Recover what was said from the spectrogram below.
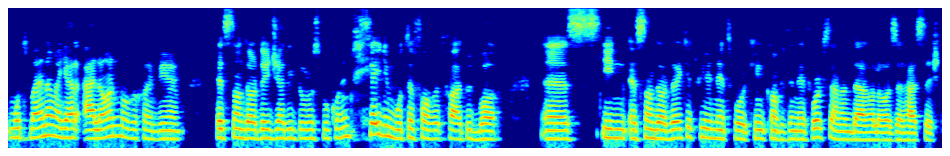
مطمئنم اگر الان ما بخوایم بیایم استانداردهای جدید درست بکنیم خیلی متفاوت خواهد بود با این استانداردهایی که توی networking computer networks الان در حال حاضر هستش.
